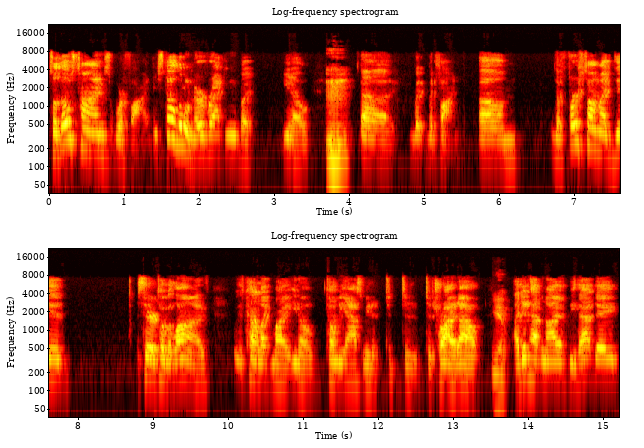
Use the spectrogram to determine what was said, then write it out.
So those times were fine. It's still a little nerve wracking, but you know, hmm uh, but but fine. Um, the first time I did Saratoga Live, it was kind of like my, you know, Tony asked me to, to, to, to try it out. Yeah. I didn't have an IFB that day.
